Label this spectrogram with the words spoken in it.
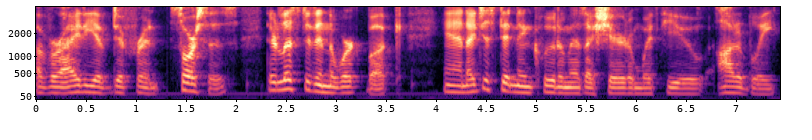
a variety of different sources. They're listed in the workbook, and I just didn't include them as I shared them with you audibly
